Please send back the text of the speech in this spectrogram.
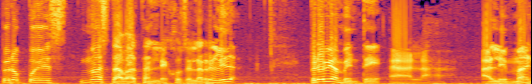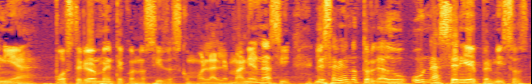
pero pues no estaba tan lejos de la realidad. Previamente a la Alemania, posteriormente conocidos como la Alemania nazi, les habían otorgado una serie de permisos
